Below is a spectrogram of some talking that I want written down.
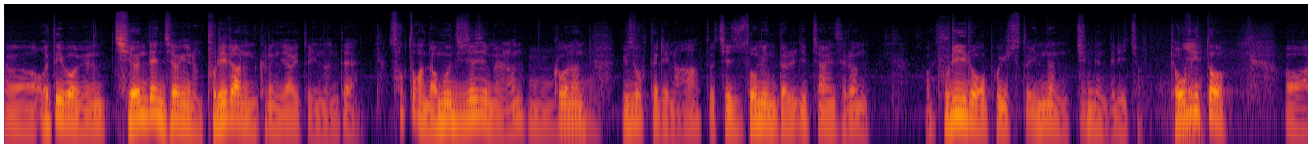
어, 어떻게 보면은 지연된 정의는 불이라는 그런 이야기도 있는데 속도가 너무 늦어지면은 음. 그거는 유족들이나 또 제주도민들 입장에서는 어, 불의로 보일 수도 있는 측면들이 있죠. 더욱이 예. 또 어,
